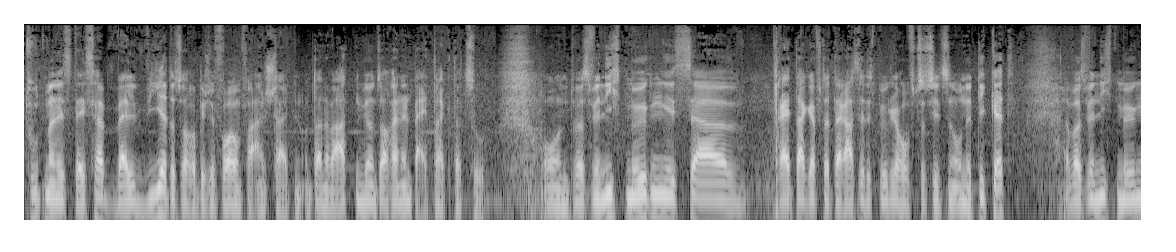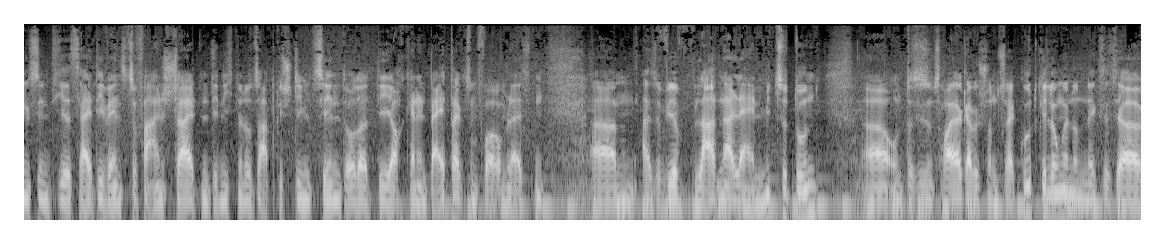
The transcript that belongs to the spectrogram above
tut man es deshalb, weil wir das Europäische Forum veranstalten und dann erwarten wir uns auch einen Beitrag dazu. Und was wir nicht mögen, ist äh, drei Tage auf der Terrasse des Böglerhofs zu sitzen ohne Ticket. Was wir nicht mögen, sind hier Side-Events zu veranstalten, die nicht mit uns abgestimmt sind oder die auch keinen Beitrag zum Forum leisten. Ähm, also wir laden alle ein, mitzutun. Äh, und das ist uns heuer, glaube ich, schon sehr gut gelungen und nächstes Jahr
